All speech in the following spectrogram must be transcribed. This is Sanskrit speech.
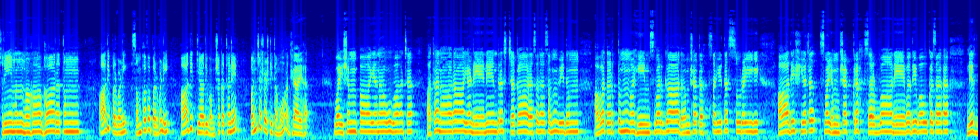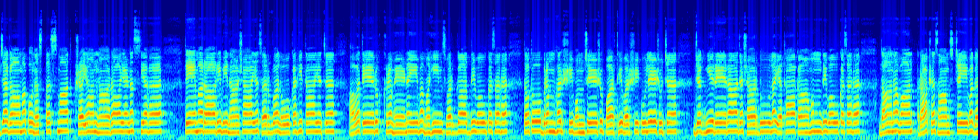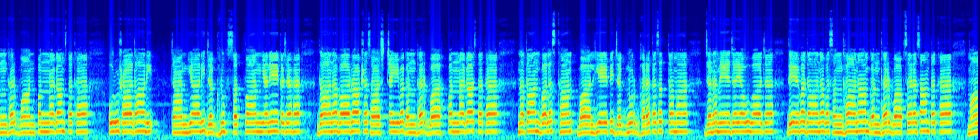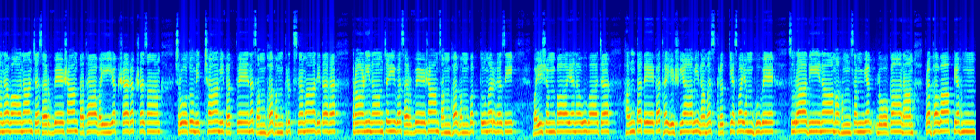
श्रीमन्महाभारतम्। आदिपर्वणि सम्भवपर्वणि आदित्यादिवंशकथने पञ्चषष्टितमो अध्यायः वैशम्पायन उवाच अथ नारायणेनेन्द्रश्चकारसः संविदम् अवतर्तुम् महीं स्वर्गादंशतः सहितः सुरैः। आदिश्य च स्वयं शक्रः सर्वानेव दिवौकसः। निर्जगाम पुनस्तस्मात् क्षयान्नारायणस्य ते मरारिविनाशाय सर्वलोकहिताय च। अवतेरुः क्रमेणैव महीं स्वर्गाद्दिवौकसः। ततो ब्रह्मर्षिवंशेषु पार्थिवर्षिकुलेषु च। जज्ञिरे राजशार्दूल यथा कामम् दिवौकसः। दानवान् राक्षसांश्चैव गन्धर्वान् पन्नगांस्तथा। पुरुषादानि चान्यानि जघ्नुः सत्त्वान्यनेकशः। दानवा राक्षसाश्चैव गन्धर्वाः पन्नगास्तथा। न तान् बलस्थान् बाल्येऽपि जग्नुर्भरतसत्तमा जनमे जय उवाच। देवदानवसङ्घानाम् गन्धर्वाप्सरसाम् तथा मानवानाम् च सर्वेषाम् तथा वैयक्षरक्षसाम् श्रोतुमिच्छामि तत्त्वेन सम्भवम् कृत्स्नमादितः। प्राणिनाम् चैव सर्वेषाम् सम्भवम् वक्तुमर्हसि। वैशम्पायन उवाच। हन्त ते कथयिष्यामि नमस्कृत्य स्वयम्भुवे। सुरादीनामहम् सम्यग् लोकानाम् प्रभवाप्यहम्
